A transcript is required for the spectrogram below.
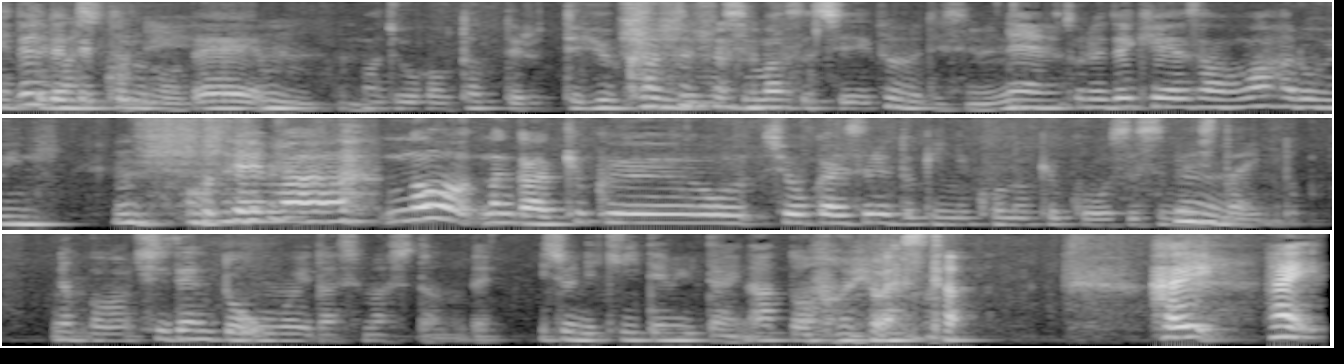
で出てくるので、うんうん。魔女が歌ってるっていう感じもしますし そうですよね。それで K さんはハロウィンうん。をテーマのなんか曲を紹介するときにこの曲をおすすめしたいと。なんか自然と思い出しましたので一緒に聞いてみたいなと思いました。はい。はい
